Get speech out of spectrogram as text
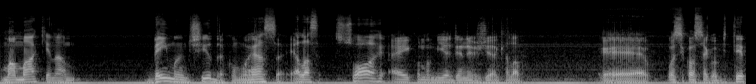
uma máquina bem mantida como essa, ela só a economia de energia que ela é, você consegue obter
